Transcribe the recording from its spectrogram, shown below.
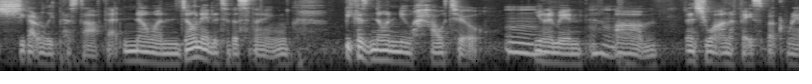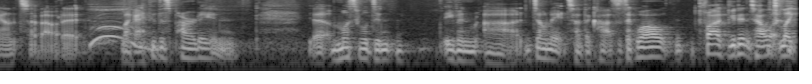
she got really pissed off that no one donated to this thing because no one knew how to. You know what I mean? Um, and she went on a Facebook rant about it. like I threw this party, and uh, most people didn't even uh, donate to the cause. It's like, well, fuck, you didn't tell it. Like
